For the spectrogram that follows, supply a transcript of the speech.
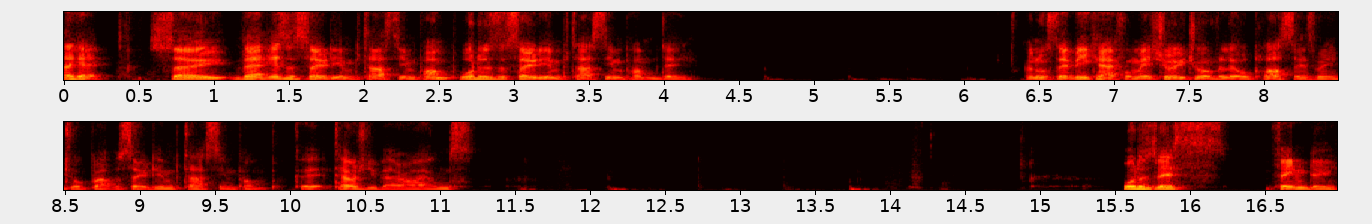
Okay, so there is a sodium potassium pump. What does a sodium potassium pump do? And also be careful, make sure you draw the little pluses when you talk about the sodium potassium pump, because it tells you their ions. What does this thing do?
